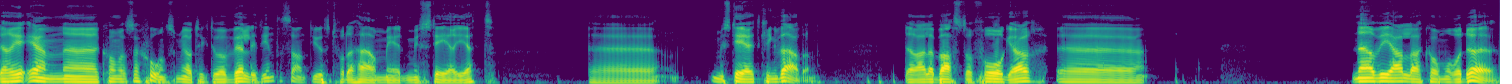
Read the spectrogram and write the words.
där är en eh, konversation som jag tyckte var väldigt intressant just för det här med mysteriet. Eh, mysteriet kring världen. Där Alabaster frågar eh, när vi alla kommer att dö,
